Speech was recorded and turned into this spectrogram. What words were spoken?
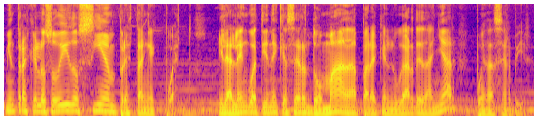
mientras que los oídos siempre están expuestos. Y la lengua tiene que ser domada para que en lugar de dañar pueda servir.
